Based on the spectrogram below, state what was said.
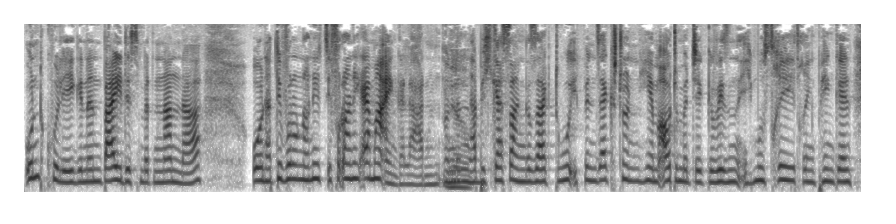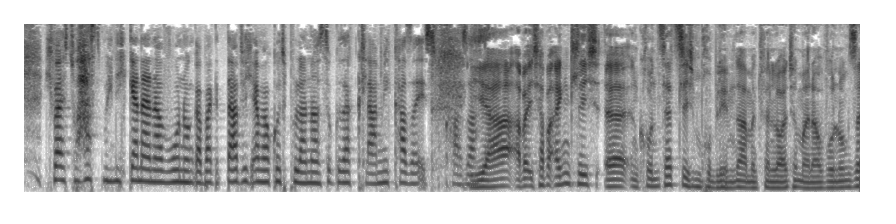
und Kolleginnen, beides miteinander. Und habe die Wohnung noch nicht, ich wurde noch nicht einmal eingeladen. Und Ja. dann habe ich gestern gesagt, du, ich bin sechs Stunden hier im Auto mit dir gewesen, ich muss richtig dringend pinkeln. Ich weiß, du hast mich nicht gerne in einer Wohnung, aber darf ich einmal kurz pullern? Hast du gesagt, klar, Mikasa ist Mikasa. Ja, aber ich habe eigentlich äh, ein grundsätzliches Problem damit, wenn Leute in meiner Wohnung sind,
